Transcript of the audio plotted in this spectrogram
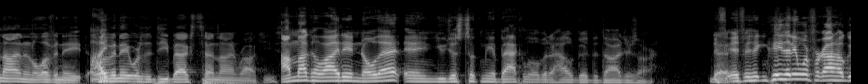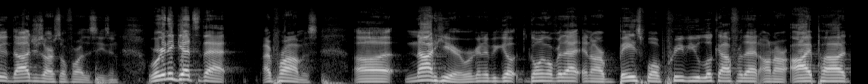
9 and 11 8. 11 8 were the D backs, 10 9 Rockies. I'm not gonna lie, I didn't know that, and you just took me aback a little bit of how good the Dodgers are. Yeah. If, if in case anyone forgot how good the Dodgers are so far this season, we're gonna get to that. I promise. Uh, not here. We're gonna be go- going over that in our baseball preview. Look out for that on our iPod.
